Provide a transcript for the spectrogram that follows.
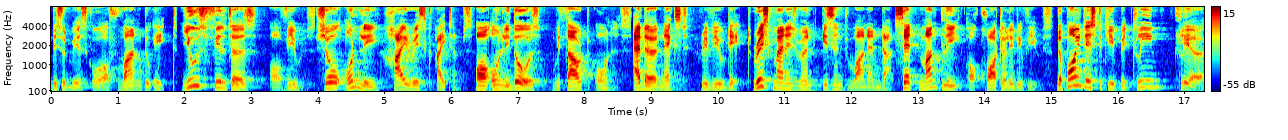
This would be a score of 1 to 8. Use filters or views. Show only high risk items or only those without owners. Add a next review date. Risk management isn't one and done. Set monthly or quarterly reviews. The point is to keep it clean, clear,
